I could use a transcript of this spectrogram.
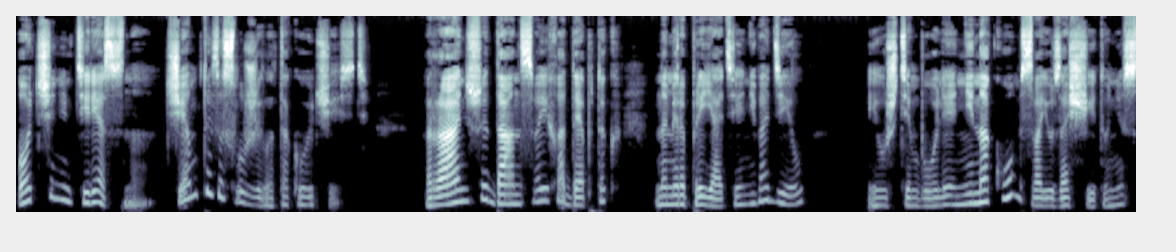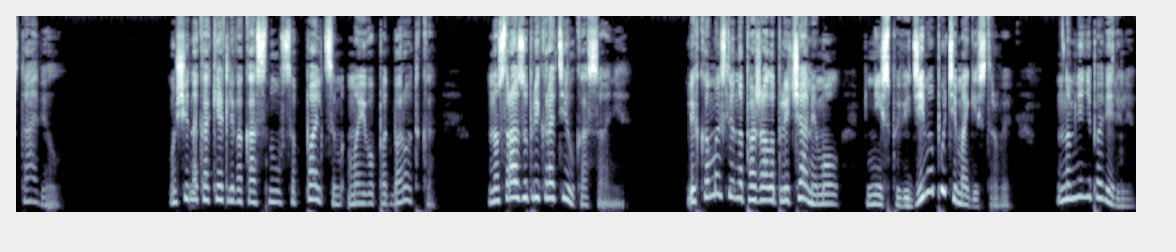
очень интересно, чем ты заслужила такую честь? Раньше дан своих адепток на мероприятие не водил. И уж тем более ни на ком свою защиту не ставил. Мужчина кокетливо коснулся пальцем моего подбородка, но сразу прекратил касание. Легкомысленно пожала плечами, мол, неисповедимы пути магистровы, но мне не поверили.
